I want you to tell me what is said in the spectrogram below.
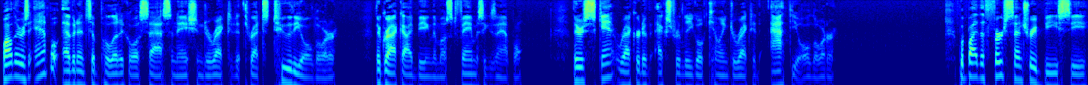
While there is ample evidence of political assassination directed at threats to the old order, the Gracchi being the most famous example, there is scant record of extra-legal killing directed at the old order. But by the first century BC,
